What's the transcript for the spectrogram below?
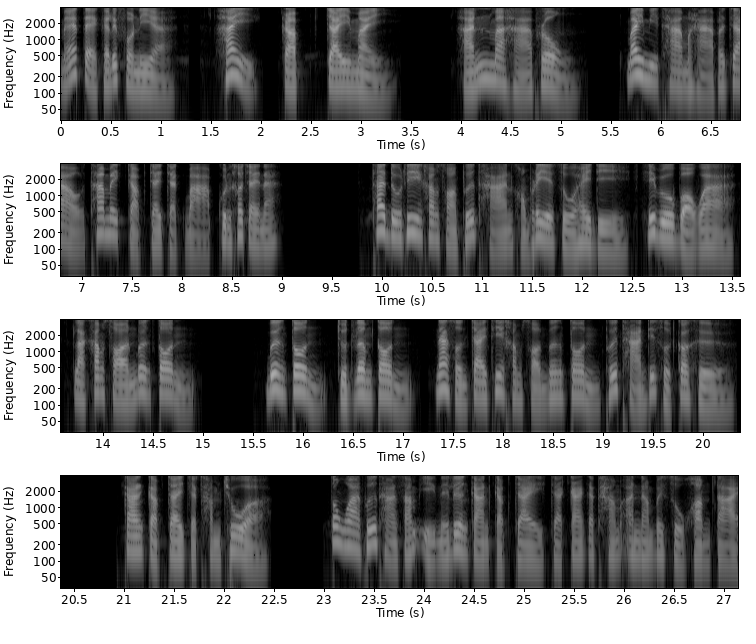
แม้แต่แคลิฟอร์เนีย ให้กลับใจใหม่ หันมาหาพระองค์ไม่มีทางมาหาพระเจ้าถ้าไม่กลับใจจากบาปคุณเข้าใจนะ ถ้าดูที่คำสอนพื้นฐานของพระเยซูให้ดีฮิบรูบอกว่าหลักคำสอนเบื้องต้น เบื้องต้นจุดเริ่มต้น น่าสนใจที่คำสอนเบื้องต้นพื้นฐานที่สุดก็คือ การกลับใจจากทำชั่ว ต้องวางพื้นฐานซ้ำอีกในเรื่องการกลับใจจากการกระทำอันนำไปสู่ความตาย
